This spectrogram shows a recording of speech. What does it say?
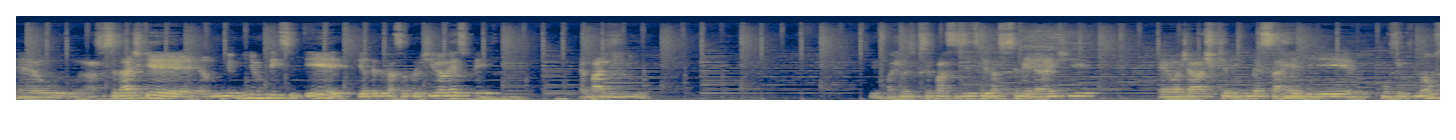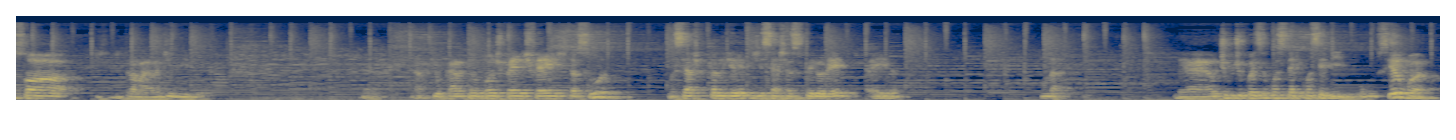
É, o, a sociedade que o mínimo que tem que se ter, dentro da educação que eu tive, é o respeito. É a base de tudo. E a partir do que você passa a respeitar seu semelhante, eu já acho que você tem que começar a rever conceitos não só de trabalho, mas de vida. É. Porque o cara tem um tom de pele diferente da sua, você acha que está no direito de se achar superior a ele, aí não. Não dá. É o tipo de coisa que eu considero inconcebível. Como ser humano,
